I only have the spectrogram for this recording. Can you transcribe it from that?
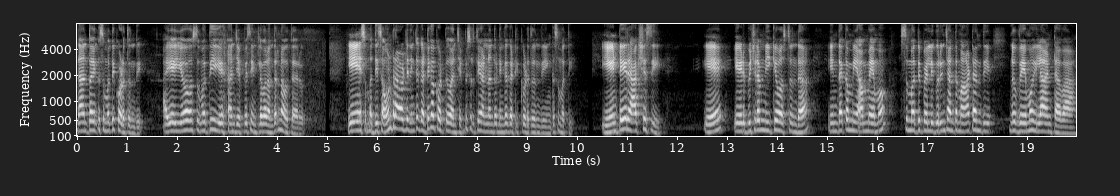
దాంతో ఇంక సుమతి కొడుతుంది. అయ్యయ్యో సుమతి అని చెప్పేసి ఇంట్లో వాళ్ళందరూ నవ్వుతారు. ఏ సుమతి సౌండ్ రావట్లేదు. ఇంకా గట్టిగా కొట్టు అని చెప్పి శృతి అన్నంతో ఇంకా గట్టిగా కొడుతుంది ఇంకా సుమతి. ఏంటే రాక్షసి? ఏ ఏడిపించడం నీకే వస్తుందా? ఇందాక మీ అమ్మేమో సుమతి పెళ్ళి గురించి అంత మాట అంది. నువ్వేమో ఇలా అంటావా?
